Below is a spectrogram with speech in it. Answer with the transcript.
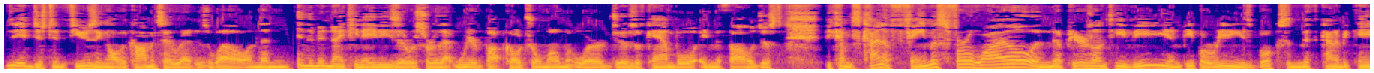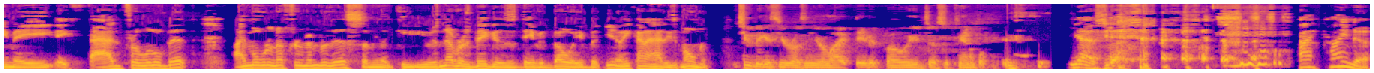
it just infusing all the comics I read as well. And then in the mid 1980s, there was sort of that weird pop cultural moment where Joseph Campbell, a mythologist, becomes kind of famous for a while and appears on TV and people are reading his books and myth kind of became a, a fad for a little bit. I'm old enough to remember this. I mean, like he, he was never as big as David Bowie, but you know, he kind of had his moment. Two biggest heroes in your life: David Bowie and Joseph Campbell. Yes, yeah. I kind of.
